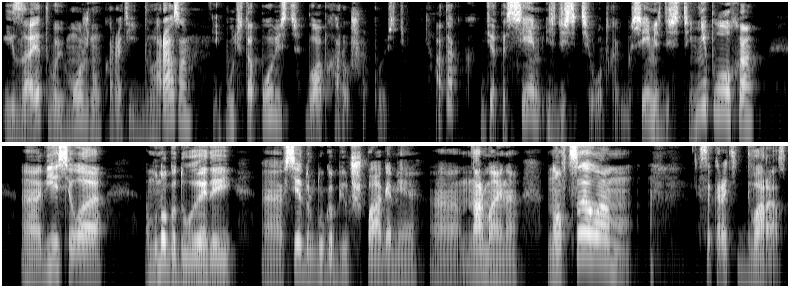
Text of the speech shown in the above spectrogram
из-за этого ее можно укоротить два раза, и будь это повесть, была бы хорошая повесть. А так, где-то 7 из 10, вот как бы 7 из 10 неплохо, э, весело, много дуэдей, э, все друг друга бьют шпагами, нормально. Но в целом, сократить два раза.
